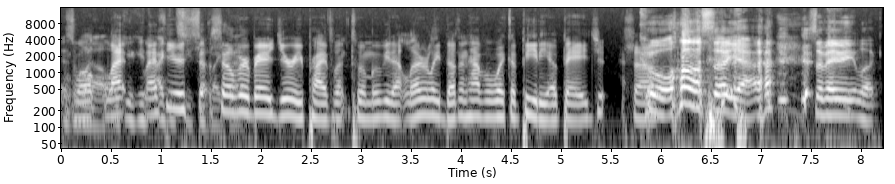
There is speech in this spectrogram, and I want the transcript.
as well, well. la- Like, you could- last could year's see stuff like Silver that. Bear Jury Prize went to a movie that literally doesn't have a Wikipedia page. So Cool. so yeah, so maybe look,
